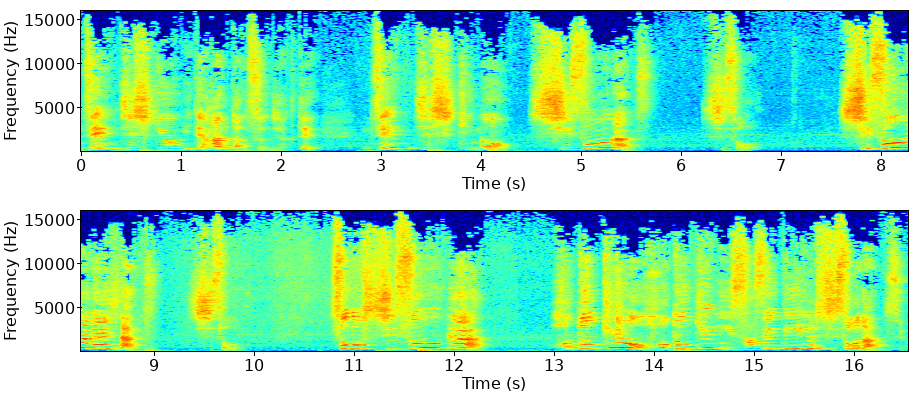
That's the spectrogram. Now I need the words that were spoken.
全知識を見て判断するんじゃなくて全知識の思想なんです。思想。思想が大事なんです。思想。その思想が仏を仏にさせている思想なんですよ。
